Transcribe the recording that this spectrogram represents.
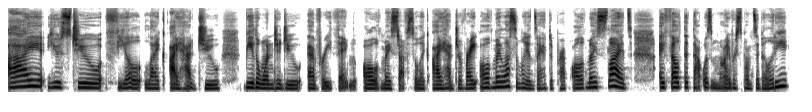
I used to feel like I had to be the one to do everything, all of my stuff. So, like, I had to write all of my lesson plans, I had to prep all of my slides. I felt that that was my responsibility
